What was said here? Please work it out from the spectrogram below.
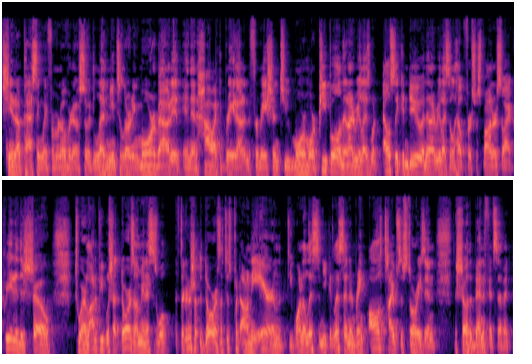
she ended up passing away from an overdose. So it led me into learning more about it and then how I could bring it out information to more and more people. And then I realized what else it can do. And then I realized it'll help first responders. So I created this show to where a lot of people shut doors on me. And I says, well, if they're going to shut the doors, let's just put it on the air. And if you want to listen, you can listen and bring all types of stories in to show the benefits of it.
